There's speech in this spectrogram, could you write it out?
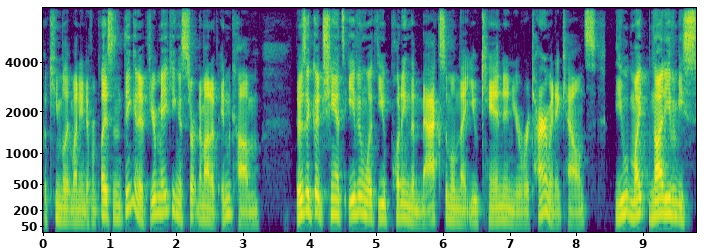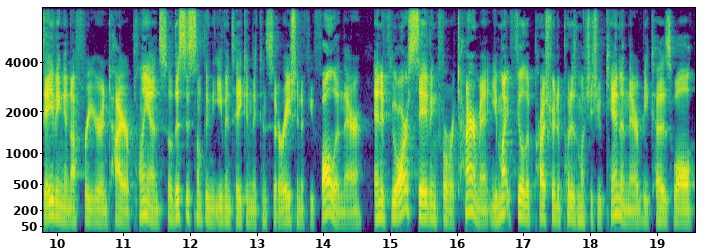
accumulate money in different places. And thinking if you're making a certain amount of income there's a good chance even with you putting the maximum that you can in your retirement accounts you might not even be saving enough for your entire plan. So this is something to even take into consideration if you fall in there. And if you are saving for retirement you might feel the pressure to put as much as you can in there because well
